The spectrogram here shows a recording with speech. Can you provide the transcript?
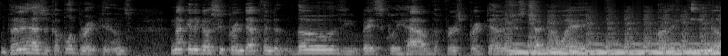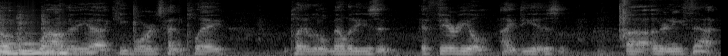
then it has a couple of breakdowns. I'm not going to go super in depth into those. You basically have the first breakdown is just chugging away on an E note while the uh, keyboards kind of play play little melodies and ethereal ideas uh, underneath that.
